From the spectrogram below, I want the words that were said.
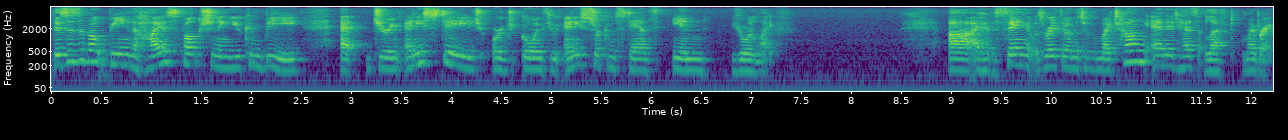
This is about being the highest functioning you can be at during any stage or going through any circumstance in your life. Uh, I had a saying that was right there on the tip of my tongue and it has left my brain.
